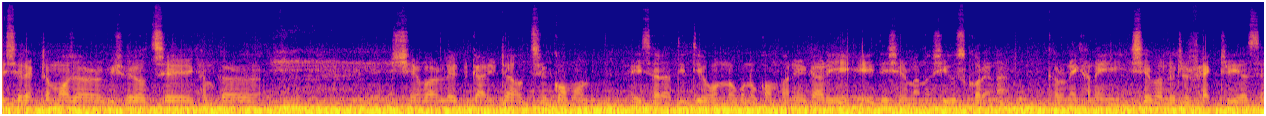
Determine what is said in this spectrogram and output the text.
দেশের একটা মজার বিষয় হচ্ছে, এখানকার শেভারলেট গাড়িটা হচ্ছে কমন এছাড়া দ্বিতীয় অন্য কোনো কোম্পানির গাড়ি এই দেশের মানুষ ইউজ করে না, কারণ এখানেই শেভারলেটের ফ্যাক্টরি আছে।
